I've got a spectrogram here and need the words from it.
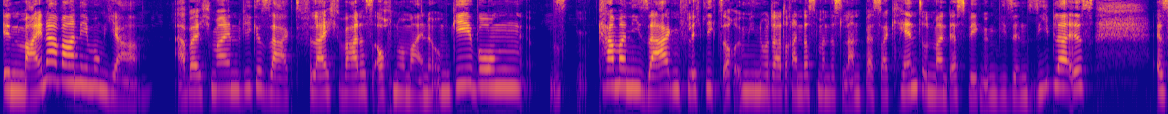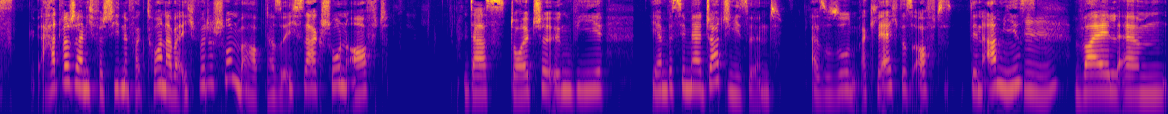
In meiner Wahrnehmung ja. Aber ich meine, wie gesagt, vielleicht war das auch nur meine Umgebung. Das kann man nie sagen. Vielleicht liegt es auch irgendwie nur daran, dass man das Land besser kennt und man deswegen irgendwie sensibler ist. Es hat wahrscheinlich verschiedene Faktoren, aber ich würde schon behaupten, also ich sage schon oft, dass Deutsche irgendwie ja ein bisschen mehr judgy sind. Also so erkläre ich das oft den Amis, mhm. weil ähm,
